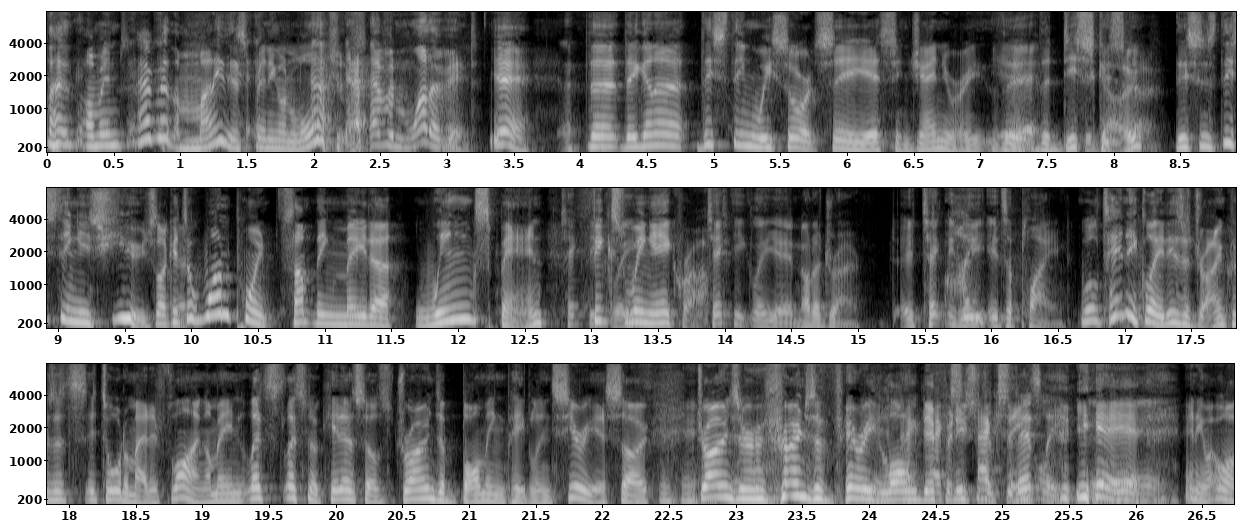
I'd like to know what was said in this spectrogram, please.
They, I mean, how about the money they're spending on launches? Having one event. Yeah, the, they're gonna this thing we saw at CES in January, the Yeah, the the disco. disco. This is this thing is huge. Like it's a one point something meter wingspan, fixed wing aircraft. Technically, yeah, not a drone. Uh, technically, it's a plane. Well, technically, it is a drone because it's it's automated flying. I mean, let's let's not kid ourselves. Drones are bombing people in Syria, so drones are drones are very long ac- definition. of things. accidentally. Yeah, yeah, Anyway, well,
